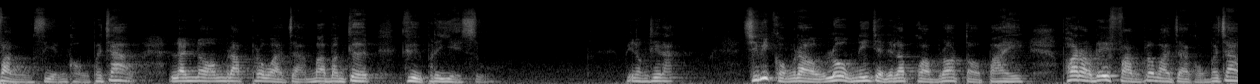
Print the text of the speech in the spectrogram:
ฟังเสียงของพระเจ้า และน้อมรับพระวาจามาบังเกิดคือพระเยซู พี่น้องที่รัก ชีวิตของเราโลกนี้จะได้รับความรอดต่อไป เพราะเราได้ฟังพระวาจาของพระเจ้า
